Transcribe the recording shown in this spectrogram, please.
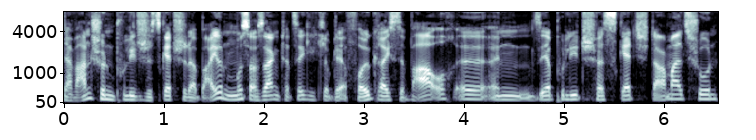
da waren schon politische Sketche dabei und man muss auch sagen, tatsächlich, ich glaube, der erfolgreichste war auch äh, ein sehr politischer Sketch damals schon.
